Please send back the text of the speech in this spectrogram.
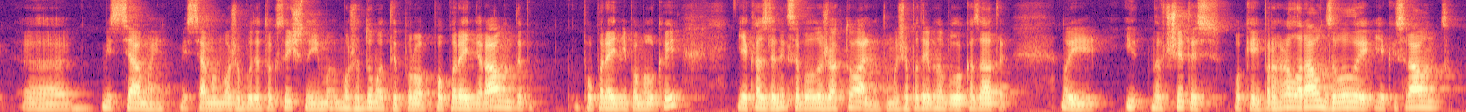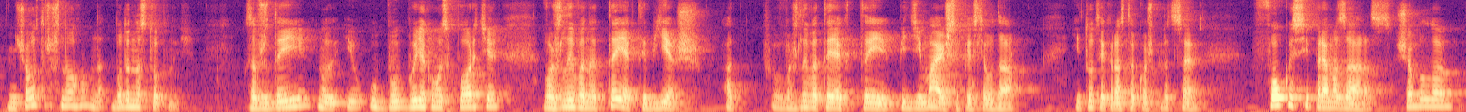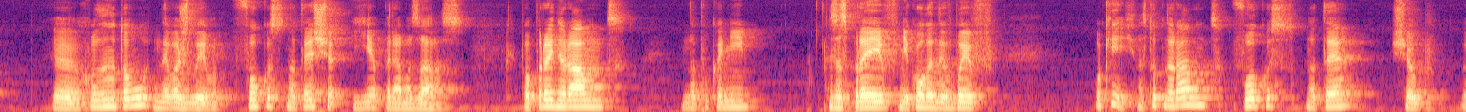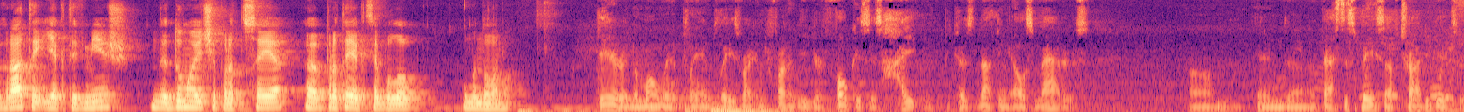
місцями, місцями може бути токсичний і може думати про попередні раунди, попередні помилки. І якраз для них це було дуже актуально, тому що потрібно було казати, ну і, і навчитись: окей, програли раунд, залили якийсь раунд, нічого страшного, буде наступний. Завжди, ну і у будь-якому спорті важливо не те, як ти б'єш, а важливо те, як ти підіймаєшся після удару. І тут якраз також про це. В фокусі прямо зараз. Що було е, хвилину тому, неважливо. Фокус на те, що є прямо зараз. Попередній раунд на пукані, заспреїв, нікого не вбив. Окей, наступний раунд фокус на те, щоб грати, як ти вмієш, не думаючи про це, е, про те, як це було у минулому. There in the moment, playing plays right in front of you, your focus is heightened because nothing else matters. Um, and uh, that's the space I've tried to get to.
